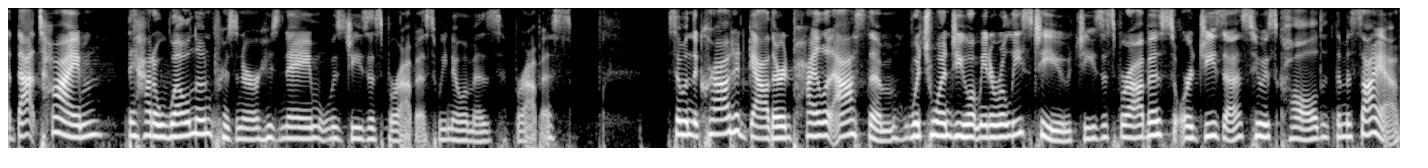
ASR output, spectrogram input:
At that time, they had a well known prisoner whose name was Jesus Barabbas. We know him as Barabbas. So when the crowd had gathered, Pilate asked them, Which one do you want me to release to you, Jesus Barabbas or Jesus, who is called the Messiah?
